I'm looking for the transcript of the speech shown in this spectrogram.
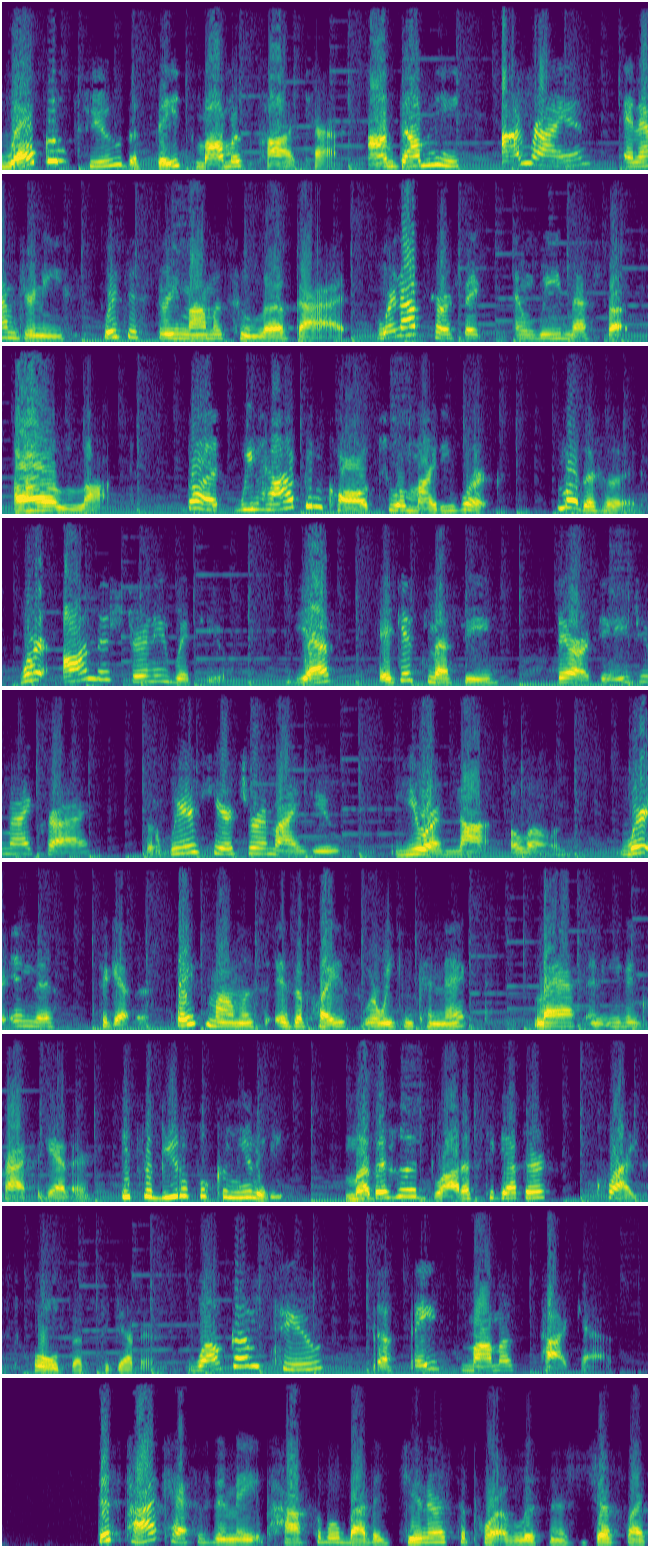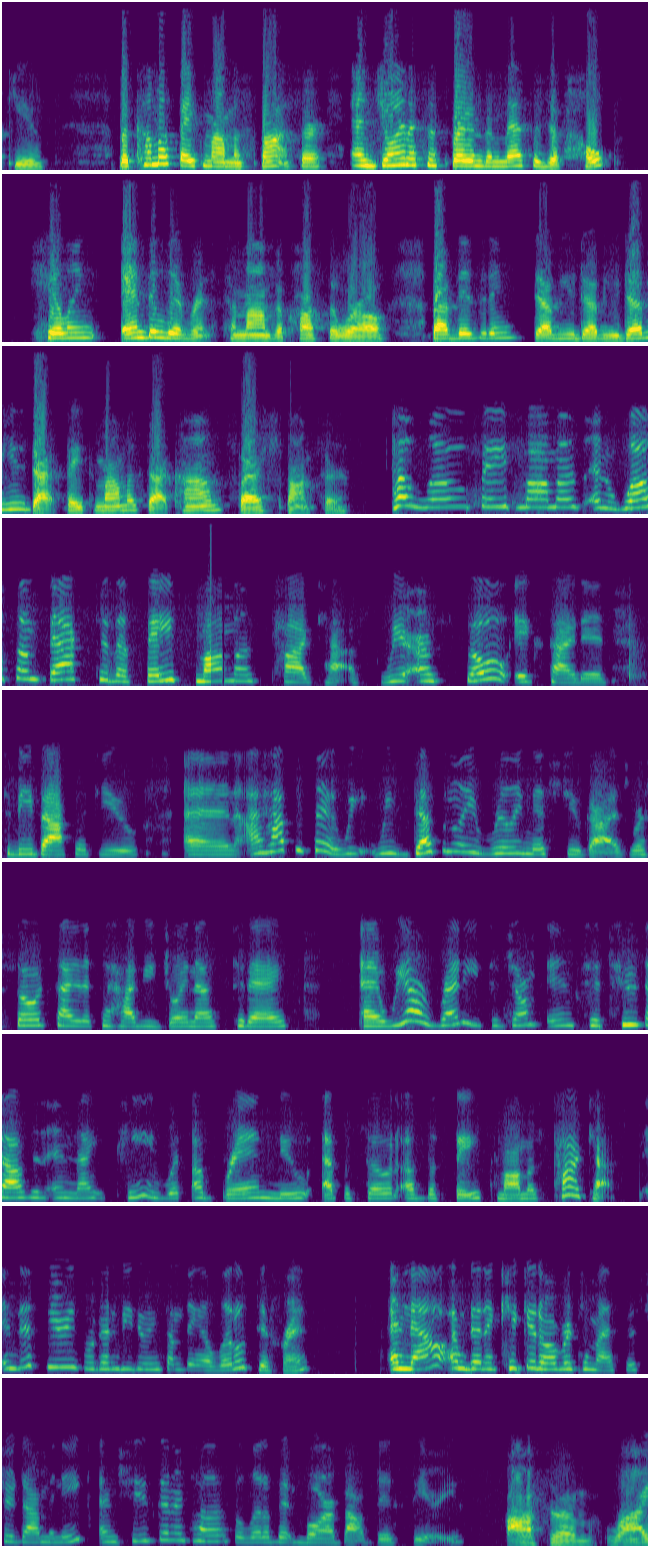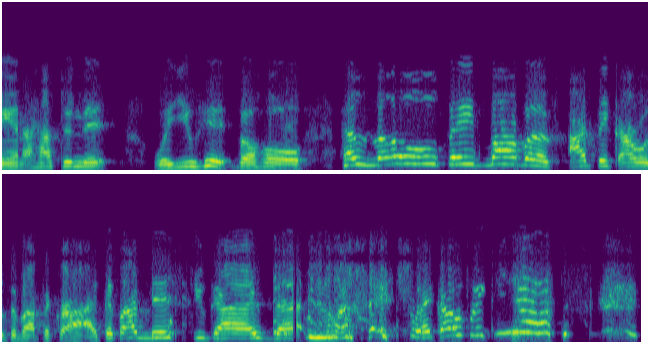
Welcome to the Faith Mamas Podcast. I'm Dominique. I'm Ryan. And I'm Janice. We're just three mamas who love God. We're not perfect and we messed up. A lot. But we have been called to a mighty work motherhood. We're on this journey with you. Yes, it gets messy. There are days you might cry. But we're here to remind you you are not alone. We're in this together. Faith Mamas is a place where we can connect, laugh, and even cry together. It's a beautiful community. Motherhood brought us together. Christ holds us together. Welcome to the Faith Mamas Podcast. This podcast has been made possible by the generous support of listeners just like you. Become a Faith Mama sponsor and join us in spreading the message of hope, healing, and deliverance to moms across the world by visiting www.faithmamas.com slash sponsor. Hello, Faith Mamas, and welcome back to the Faith Mamas podcast. We are so excited to be back with you, and I have to say, we, we definitely really missed you guys. We're so excited to have you join us today, and we are ready to jump into 2019 with a brand new episode of the Faith Mamas podcast. In this series, we're going to be doing something a little different. And now I'm going to kick it over to my sister Dominique, and she's going to tell us a little bit more about this series. Awesome. Ryan, I have to admit, when you hit the whole hello, Faith Mamas, I think I was about to cry because I missed you guys that much. like, I was like, yes,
